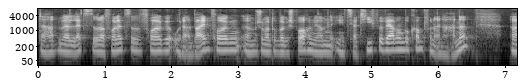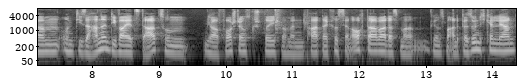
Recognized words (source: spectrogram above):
da hatten wir letzte oder vorletzte Folge oder an beiden Folgen ähm, schon mal drüber gesprochen. Wir haben eine Initiativbewerbung bekommen von einer Hanne. Ähm, und diese Hanne, die war jetzt da zum ja, Vorstellungsgespräch, weil mein Partner Christian auch da war, dass wir uns mal alle persönlich kennenlernen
